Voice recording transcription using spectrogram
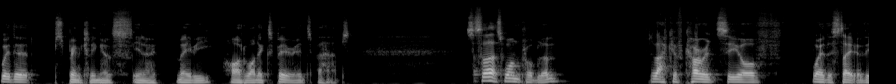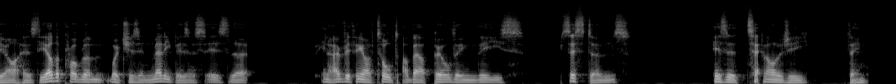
with a sprinkling of, you know, maybe hard won experience perhaps. So that's one problem lack of currency of where the state of the art is. The other problem, which is in many businesses, is that you know everything I've talked about building these systems is a technology thing,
